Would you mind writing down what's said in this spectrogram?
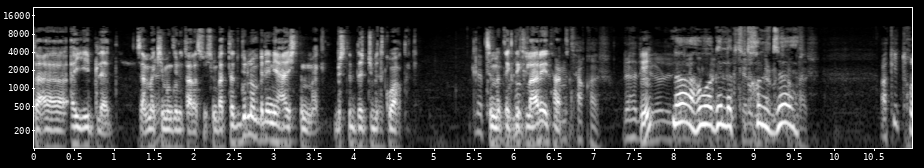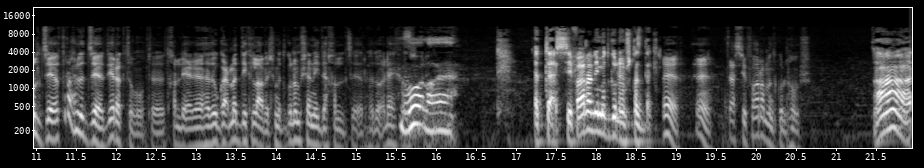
تاع أي بلاد. زعما كيما نقولوا تاع سويس من بعد تقول لهم بلي عايش تماك باش تبدا تجيب كواغتك تما بس- تديكلاريت ما هكا. تحقهاش لا لا، هو قال لك تدخل الجزائر. أكيد تدخل الجزائر تروح للجزائر directement تخلي على هذو كاع ما ديكلاريش ما تقولهمش راني داخل الجزائر. هذو عليه. voilà إيه. تاع السفارة اللي ما تقولهمش قصدك. إيه إيه. تاع السفارة ما تقولهمش. آه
